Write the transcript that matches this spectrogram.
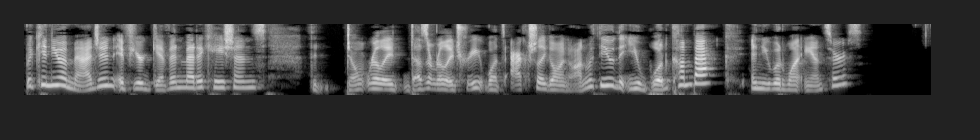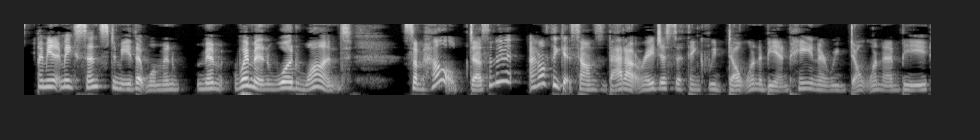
But can you imagine if you're given medications that don't really doesn't really treat what's actually going on with you that you would come back and you would want answers I mean, it makes sense to me that women mem- women would want some help, doesn't it? I don't think it sounds that outrageous to think we don't want to be in pain or we don't want to be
